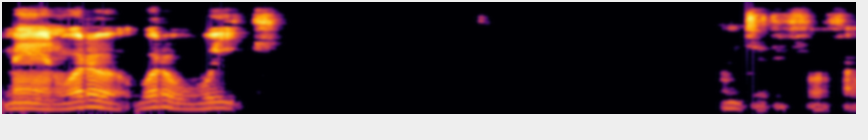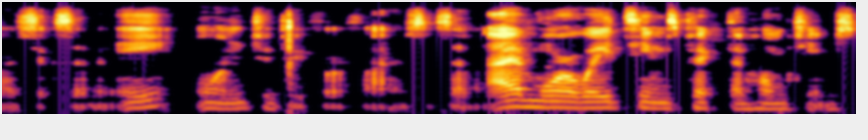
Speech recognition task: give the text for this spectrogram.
Man, what a what a week. 1, 2, 3, 4, 5, 6, 7, 8. 1, 2, 3, 4, 5, 6, 7. I have more away teams picked than home teams.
